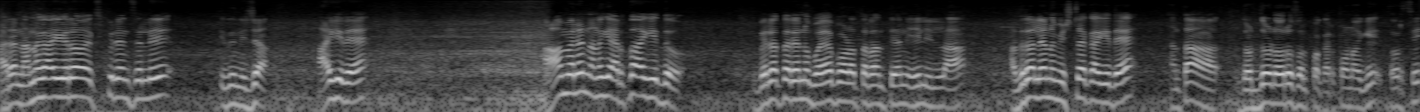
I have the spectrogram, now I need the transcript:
ಆದರೆ ನನಗಾಗಿರೋ ಎಕ್ಸ್ಪೀರಿಯೆನ್ಸಲ್ಲಿ ಇದು ನಿಜ. ಆಗಿದೆ. ಆಮೇಲೆ ನನಗೆ ಅರ್ಥ ಆಗಿದ್ದು ಬೇರೆ ಥರ ಏನು ಭಯ ಪಡೋ ಥರ ಅಂತ ಏನು ಹೇಳಿಲ್ಲ. ಅದರಲ್ಲೇನೋ ಮಿಸ್ಟೇಕ್ ಆಗಿದೆ ಅಂತ ದೊಡ್ಡ ದೊಡ್ಡವರು ಸ್ವಲ್ಪ ಕರ್ಕೊಂಡೋಗಿ ತೋರಿಸಿ.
